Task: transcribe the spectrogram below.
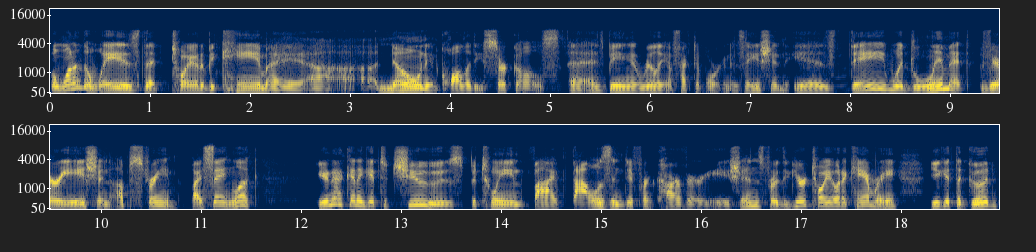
But one of the ways that Toyota became a uh, known in quality circles uh, as being a really effective organization is they would limit variation upstream by saying, "Look, you're not going to get to choose between 5,000 different car variations. For the, your Toyota Camry, you get the good,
